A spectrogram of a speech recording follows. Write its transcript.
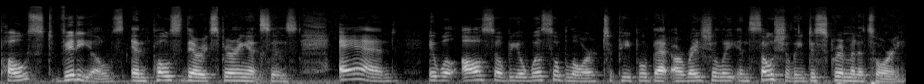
post videos and post their experiences and it will also be a whistleblower to people that are racially and socially discriminatory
